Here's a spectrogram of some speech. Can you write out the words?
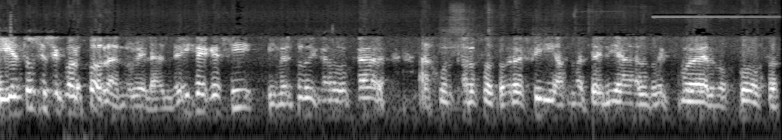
Y entonces se cortó la novela. Le dije que sí y me tuve que abocar a juntar fotografías, material, recuerdos, cosas.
